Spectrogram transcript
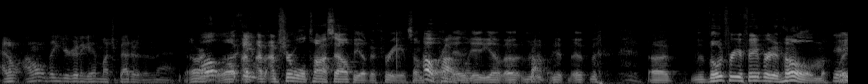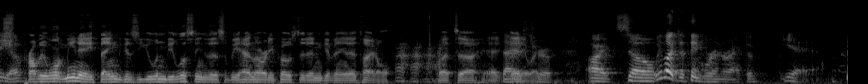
I, I don't. I don't think you're gonna get much better than that. all right. Well, Well, okay. I'm, I'm sure we'll toss out the other three at some Oh, point. probably. And, you know, uh, Probably. uh, uh, vote for your favorite at home, There which probably won't mean anything because you wouldn't be listening to this if we hadn't already posted it and given it a title. But uh, a- That is anyway, true. All right, so We like to think we're interactive. yeah.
